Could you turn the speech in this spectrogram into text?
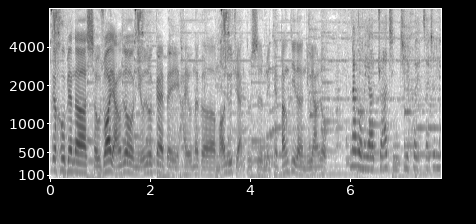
这后边的手抓羊肉、牛肉盖贝，还有那个牦牛卷，都是每天当地的牛羊肉。那我们要抓紧机会，在这里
